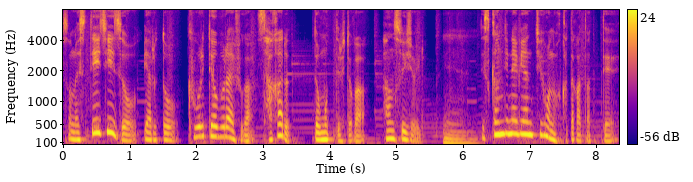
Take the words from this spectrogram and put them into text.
その SDGs をやるとクオリティオブライフが下がるって思ってる人が半数以上いる。でスカンディネビアン地方の方々って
